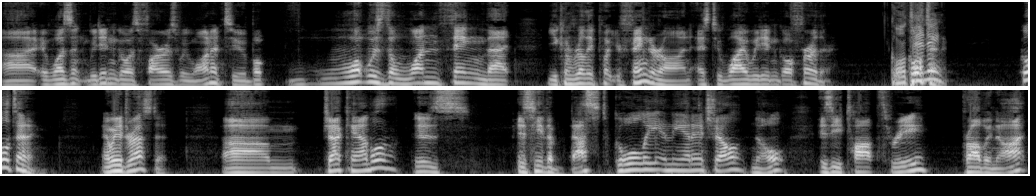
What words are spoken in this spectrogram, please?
Uh, it wasn't. We didn't go as far as we wanted to. But what was the one thing that you can really put your finger on as to why we didn't go further? Goaltending? Goaltending, and we addressed it. Um, Jack Campbell is is he the best goalie in the NHL? No. Is he top three? Probably not.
